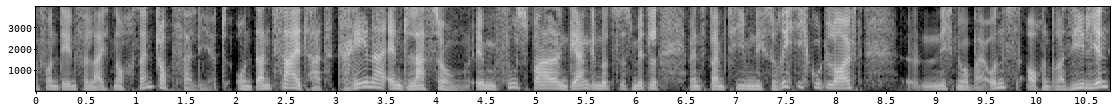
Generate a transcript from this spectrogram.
von denen vielleicht noch seinen Job verliert und dann Zeit hat. Trainerentlassung im Fußball ein gern genutztes Mittel, wenn es beim Team nicht so richtig gut läuft. Äh, nicht nur bei uns, auch in Brasilien,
